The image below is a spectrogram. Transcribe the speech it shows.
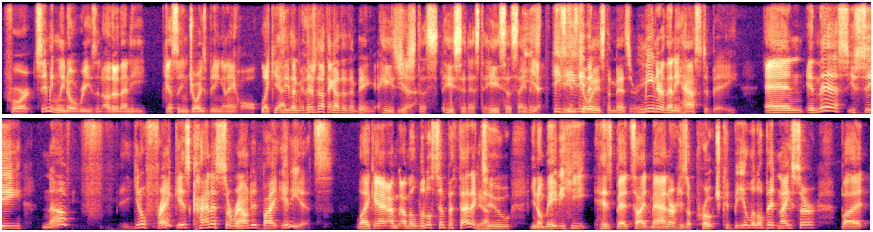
for seemingly no reason other than he guess he enjoys being an a hole. Like he's Yeah, even I mean, there's nothing other than being. He's Yeah. just a s he's sadistic. He's a sadist. yeah, he's, he he's enjoys even the misery. meaner than he has to be. And in this, you see, no, you know, Frank is kind of surrounded by idiots. Like I, I'm, I'm a little sympathetic Yeah. to, you know, maybe he his bedside manner, his approach could be a little bit nicer. But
